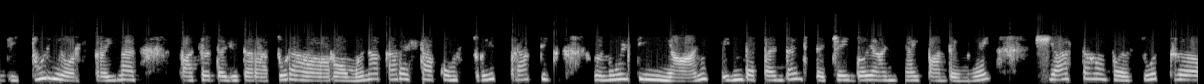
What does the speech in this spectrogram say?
editurilor străine față de literatura română care s-a construit practic în ultimii ani, independent de cei doi ani ai pandemiei. Și asta am văzut uh,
